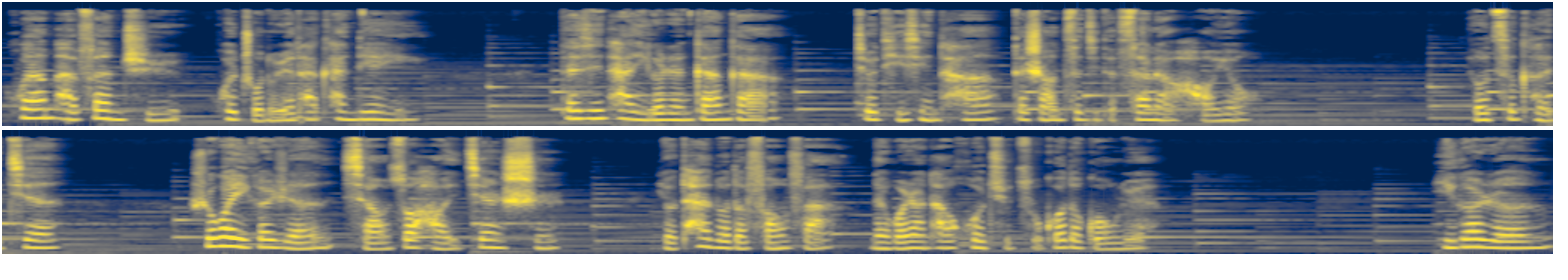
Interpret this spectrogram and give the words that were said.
会安排饭局，会主动约他看电影；担心他一个人尴尬，就提醒他带上自己的三两好友。由此可见，如果一个人想要做好一件事，有太多的方法能够让他获取足够的攻略。一个人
